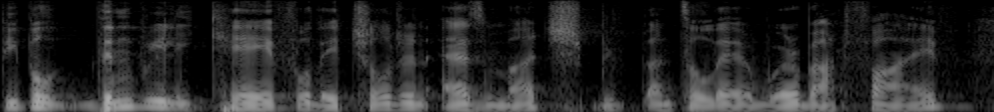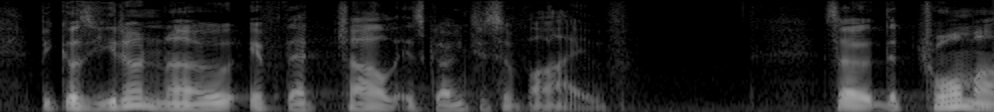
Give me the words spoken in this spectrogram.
people didn't really care for their children as much be- until they were about five, because you don't know if that child is going to survive. So the trauma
